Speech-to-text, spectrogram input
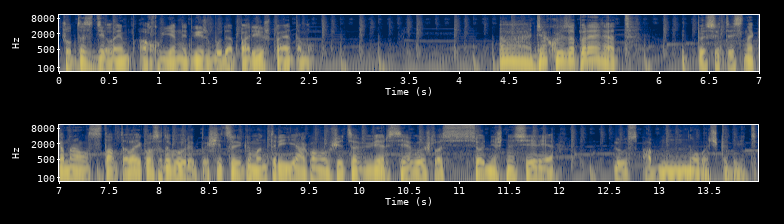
Что-то сделаем. Охуєнний двіж буде, Париж, поэтому. А, дякую за перегляд. Підписуйтесь на канал, ставте лайкоси до гори, пишіть свої коментарі, як вам вообще ця версія вийшла, сьогоднішня серія. Плюс обновочка, дивіться.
